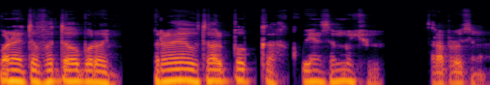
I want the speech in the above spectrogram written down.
Bueno, esto fue todo por hoy. Espero les haya gustado el podcast. Cuídense mucho. Hasta la próxima.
